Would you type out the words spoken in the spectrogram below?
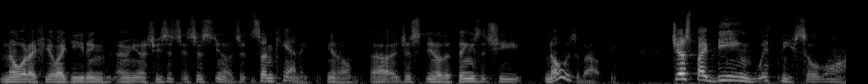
know what I feel like eating. I mean, you know, she's just, it's just, you know, it's, it's uncanny, you know, uh, just, you know, the things that she knows about me just by being with me so long.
